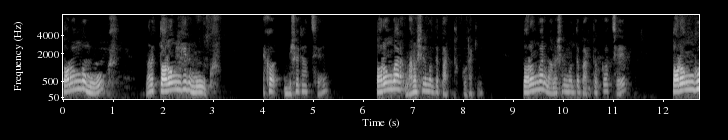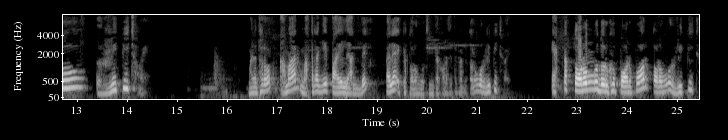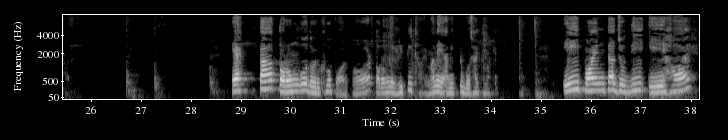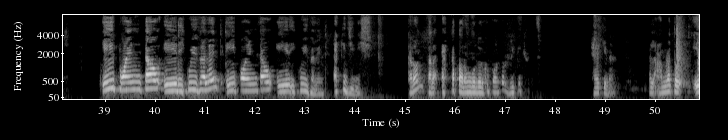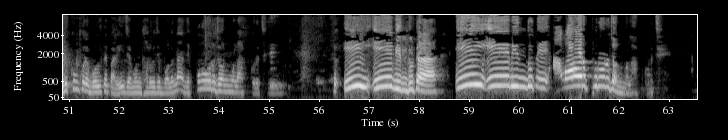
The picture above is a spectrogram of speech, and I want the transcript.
তরঙ্গ মুখ মানে তরঙ্গের মুখ। এখন বিষয়টা হচ্ছে, তরঙ্গ আর মানুষের মধ্যে পার্থক্যটা কি? তরঙ্গ আর মানুষের মধ্যে পার্থক্য হচ্ছে, তরঙ্গ রিপিট হয়। মানে ধরো, আমার মাথাটা গিয়ে পায়ে লাগবে, তাহলে একটা তরঙ্গ চিন্তা করা যেতে পারবে। তরঙ্গ রিপিট হয়। একটা তরঙ্গ দৈর্ঘ্য পর পর তরঙ্গ রিপিট হয়। একটা তরঙ্গ দৈর্ঘ্য পর পর তরঙ্গের রিপিট হয়। মানে আমি একটু বোঝাই তোমাকে। এই পয়েন্টটা যদি এ হয়, এই পয়েন্টটাও এর ইকুইভ্যালেন্ট এই পয়েন্টটাও এর ইকুইভ্যালেন্ট একই জিনিস। কারণ তারা একটা তরঙ্গ দৈর্ঘ্য পর পর রিপিট হচ্ছে হ্যাঁ কি না? তাহলে আমরা তো এরকম করে বলতে পারি, যেমন ধরো যে বলে না যে পুনর্জন্ম লাভ করেছে। তো এই এ বিন্দুটা এই এ বিন্দুতে আবার পুনর্জন্ম লাভ করেছে।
